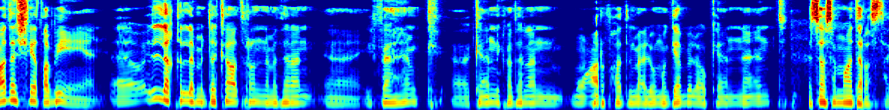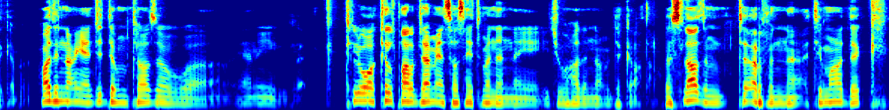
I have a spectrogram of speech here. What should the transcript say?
هذا الشيء طبيعي يعني. آه، إلا قلة من الدكاترة إنه مثلا آه، يفهمك آه، كأنك مثلا مو عارف هذه المعلومة قبل أو كان أنت أساسا ما درستها قبل. وهذه النوعية يعني جدا ممتازة ويعني كل كل طالب جامعي أساسا يتمنى إنه يشوف هذا النوع من الدكاترة. بس لازم تعرف إن اعتمادك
